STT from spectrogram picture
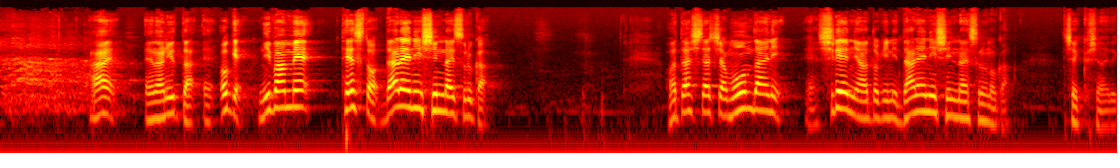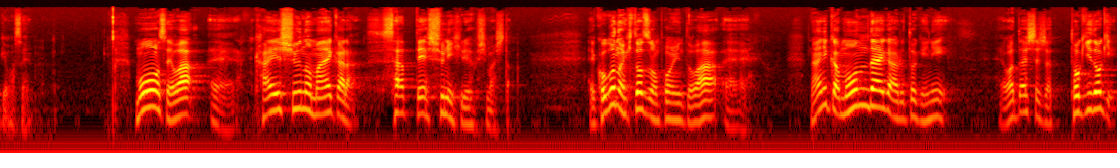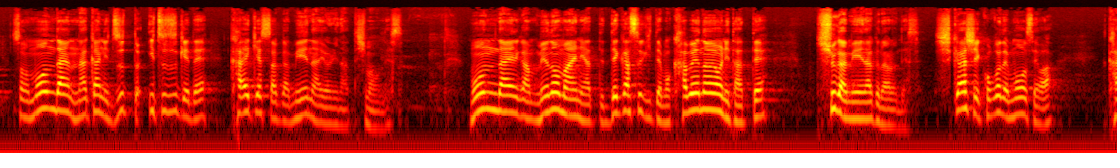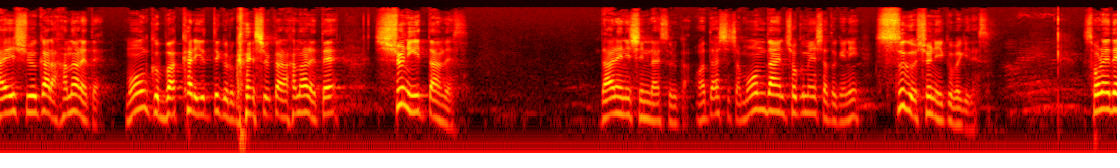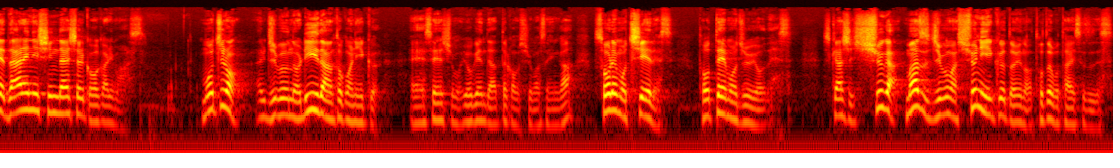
はい。え何言った？え OK2 番目。テスト。誰に信頼するか。私たちは問題に。試練に遭う時に誰に信頼するのか。チェックしないといけません。モーセは、え回収の前から去って主にひれ伏しました。ここの一つのポイントは、え何か問題がある時に私たちは時々その問題の中にずっと居続けて解決策が見えないようになってしまうんです。問題が目の前にあってでかすぎても壁のように立って主が見えなくなるんです。しかしここでモーセは回収から離れて文句ばっかり言ってくる回収から離れて主に行ったんです。誰に信頼するか。私たちは問題に直面した時にすぐ主に行くべきです。それで誰に信頼してるか分かります。もちろん自分のリーダーのとこに行く。えー、聖書も予言であったかもしれませんがそれも知恵です。とても重要です。しかし主がまず自分は主に行くというのはとても大切です。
